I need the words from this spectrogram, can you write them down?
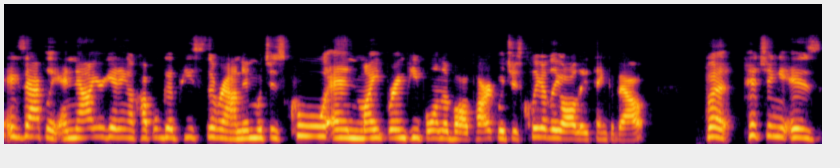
Exactly. And now you're getting a couple good pieces around him, which is cool and might bring people in the ballpark, which is clearly all they think about. But pitching is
